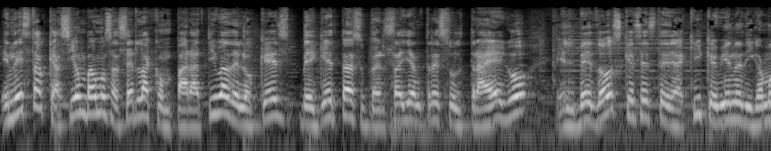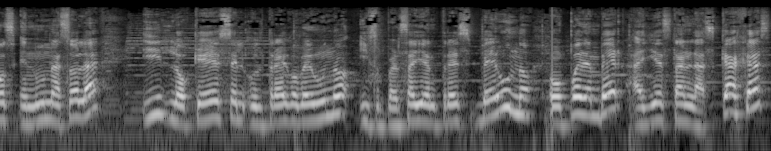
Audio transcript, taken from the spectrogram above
En esta ocasión vamos a hacer la comparativa de lo que es Vegeta Super Saiyan 3 Ultra Ego, el B2, que es este de aquí, que viene digamos en una sola, y lo que es el Ultra Ego B1 y Super Saiyan 3 B1. Como pueden ver, ahí están las cajas.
